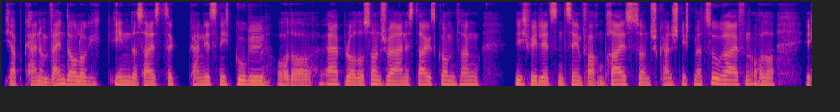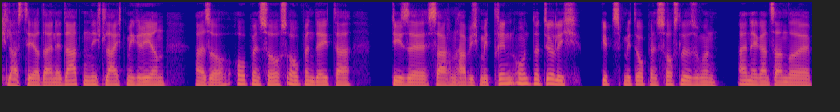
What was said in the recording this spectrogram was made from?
ich habe keinen Vendor-Login, das heißt, kann jetzt nicht Google oder Apple oder sonst wer eines Tages kommen und sagen, ich will jetzt einen zehnfachen Preis, sonst kann ich nicht mehr zugreifen oder ich lasse dir deine Daten nicht leicht migrieren. Also Open Source, Open Data, diese Sachen habe ich mit drin und natürlich gibt es mit Open Source Lösungen eine ganz andere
